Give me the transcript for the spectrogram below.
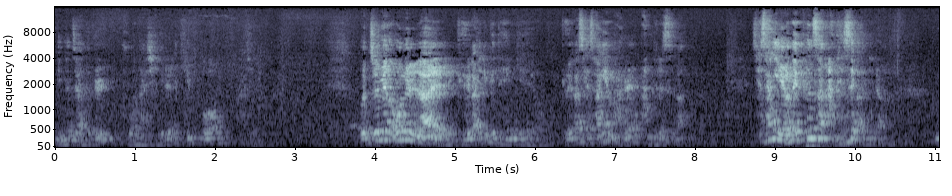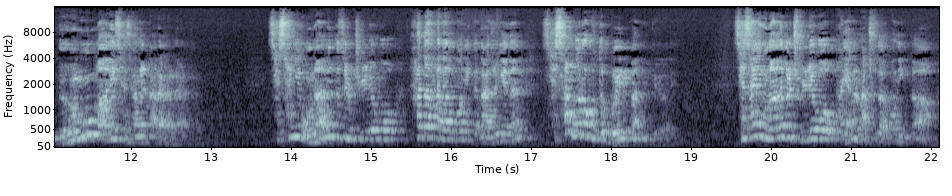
믿는 자들을 구원하시기를 기뻐하십니다. 어쩌면 오늘날 교회가 이렇게 된 게요. 교회가 세상의 말을 안 들었어가 세상의 연애 편성 안 해서가 아니라 너무 많이 세상을 따라가려고 세상이 원하는 것을 주려고 하다 하다 보니까 나중에는 세상으로부터 버림받는 교회가 세상이 원하는 걸 주려고 방향을 맞추다 보니까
